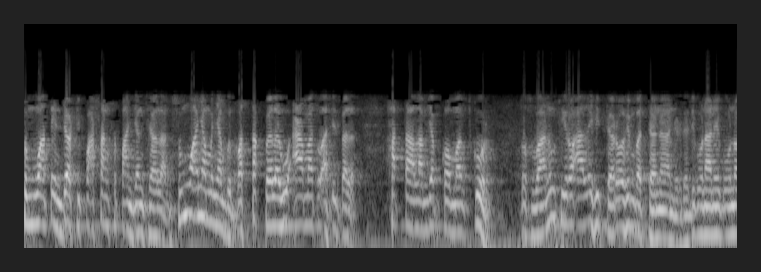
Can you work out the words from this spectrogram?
semua tenda dipasang sepanjang jalan, semuanya menyambut wastaqbalahu amatu ahli balad hatta lam yabqa mazkur. Terus wanu sira alaihi darahim wadananir. Jadi kunane kuno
